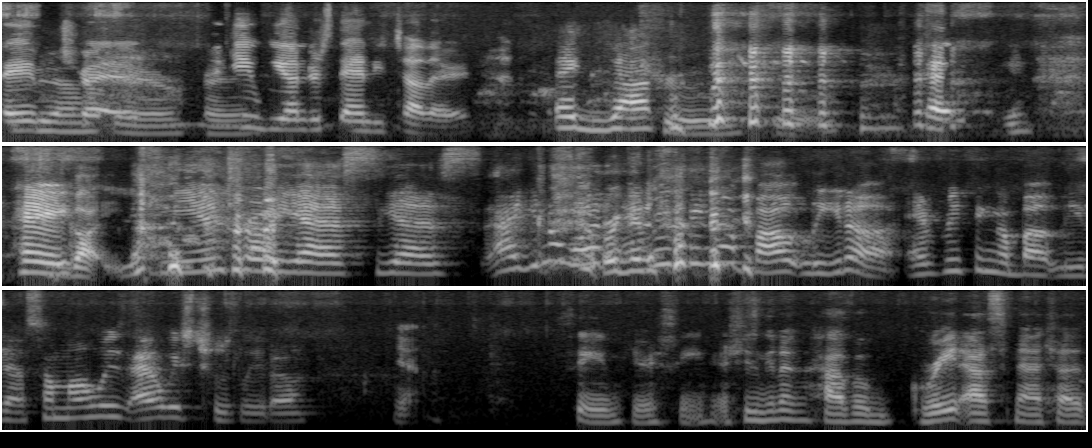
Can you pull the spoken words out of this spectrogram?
same Yeah. Trish. Fair, fair. We understand each other. Exactly. True, true. Okay, we Hey, got you. me and Troy, yes, yes. Uh, you know what? We're gonna- Everything about Lita. Everything about Lita. So I'm always, I always choose Lita. Yeah. Same here, same here. She's gonna have a great ass match at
